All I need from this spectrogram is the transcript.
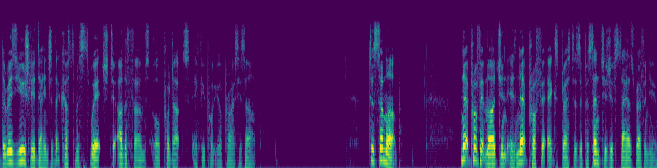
there is usually a danger that customers switch to other firms or products if you put your prices up. To sum up, net profit margin is net profit expressed as a percentage of sales revenue.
